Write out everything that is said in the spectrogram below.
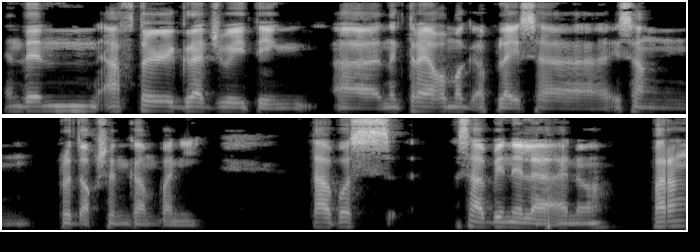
And then, after graduating, uh, nag-try ako mag-apply sa isang production company. Tapos, sabi nila, ano, parang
